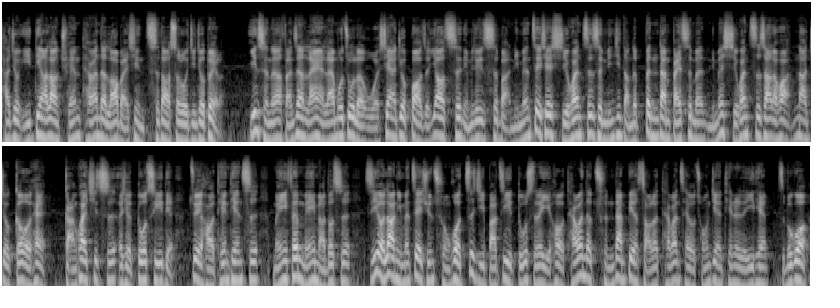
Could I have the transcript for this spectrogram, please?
他就一定要让全台湾的老百姓吃到瘦肉精就对了。因此呢，反正拦也拦不住了，我现在就抱着要吃你们就去吃吧。你们这些喜欢支持民进党的笨蛋白痴们，你们喜欢自杀的话，那就 go ahead。赶快去吃，而且多吃一点，最好天天吃，每一分每一秒都吃。只有让你们这群蠢货自己把自己毒死了以后，台湾的蠢蛋变少了，台湾才有重见天日的一天。只不过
